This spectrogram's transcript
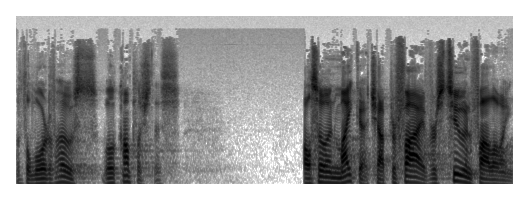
of the Lord of hosts will accomplish this. Also in Micah chapter 5, verse 2 and following.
